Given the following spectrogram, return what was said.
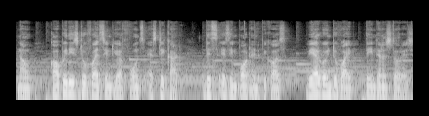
Now copy these two files into your phone's SD card. This is important because we are going to wipe the internal storage.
